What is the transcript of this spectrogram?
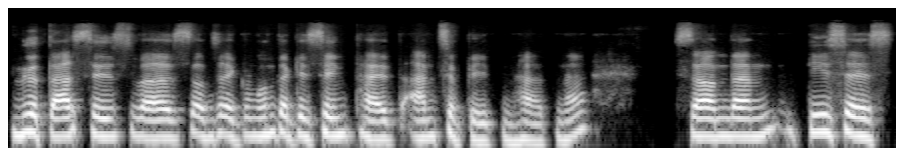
nur das ist, was unsere Wundergesinntheit anzubieten hat, ne? sondern dieses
